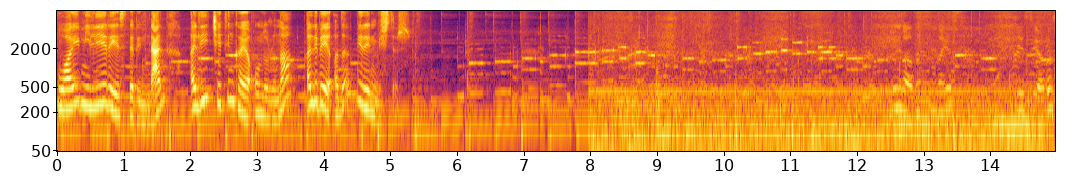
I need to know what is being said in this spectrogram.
Kuvayi Milliye Reislerinden Ali Çetinkaya onuruna Ali Bey adı verilmiştir. Bunda adasındayız. Geziyoruz.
